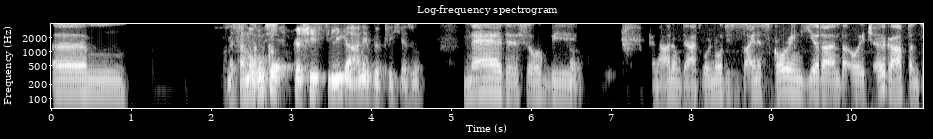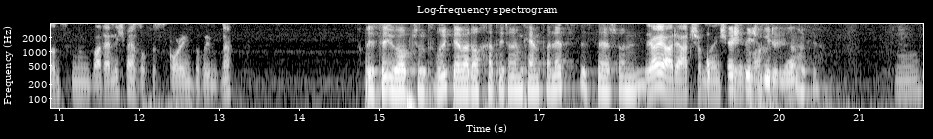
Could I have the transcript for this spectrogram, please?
Ähm, bei Samarukov, der schießt die Liga auch nicht wirklich. Also, Nee, der ist irgendwie, keine Ahnung, der hat wohl nur dieses eine Scoring hier da in der OHL gehabt. Ansonsten war der nicht mehr so für Scoring berühmt, ne? Ist der überhaupt schon zurück? Der war doch, hat sich doch im Camp verletzt. Ist der schon. Ja, ja, der hat schon neun Spiele spielt gemacht. wieder, ja. Okay. Mhm.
